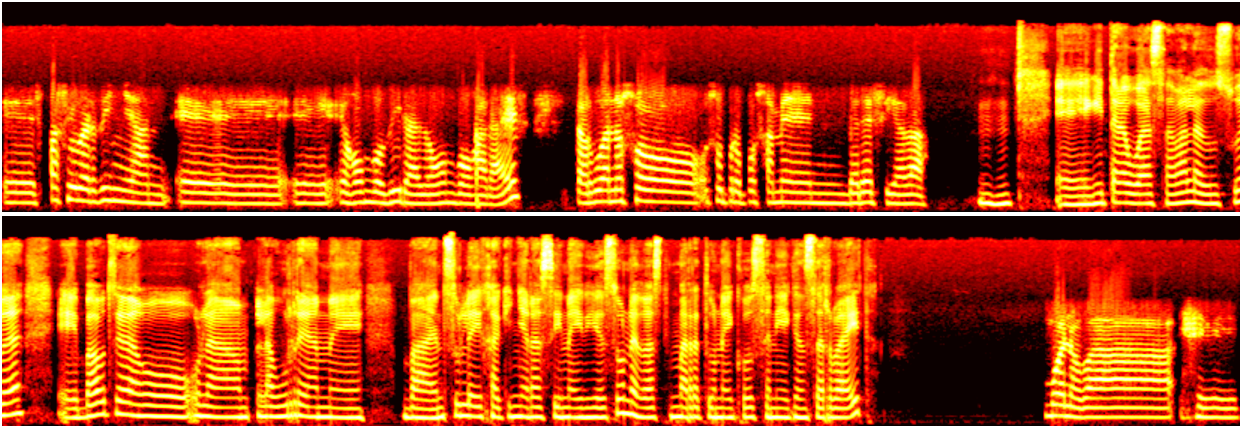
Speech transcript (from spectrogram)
E, espazio berdinean e, e, egongo dira edo egongo gara, ez? Eta orduan oso, oso proposamen berezia da. Mm -hmm. zabala duzue, e, bautze dago ola, laburrean e, ba, entzulei jakinarazi nahi diezun, edo azpimarratu nahiko zenieken zerbait? Bueno, ba, e,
